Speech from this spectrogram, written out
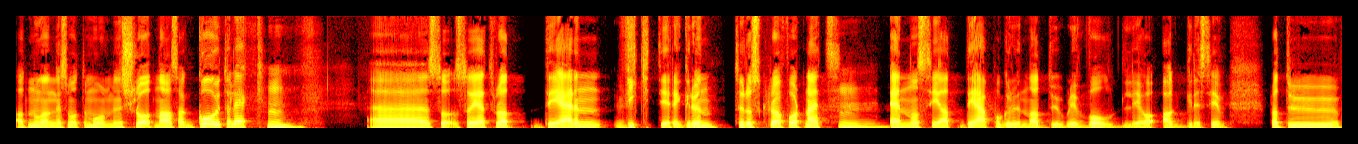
at noen ganger så måtte moren min slå den av og sa 'gå ut og lek'. Mm. Uh, så, så jeg tror at det er en viktigere grunn til å skru av Fortnite Mm. enn å si at det er på grunn av at du blir voldelig og aggressiv. For at du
